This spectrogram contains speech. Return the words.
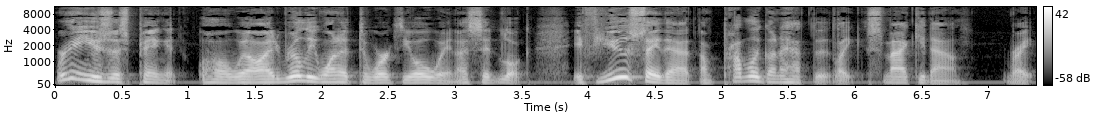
we're going to use this ping. And, oh, well, I really want it to work the old way. And I said, look, if you say that, I'm probably going to have to like smack you down. Right.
